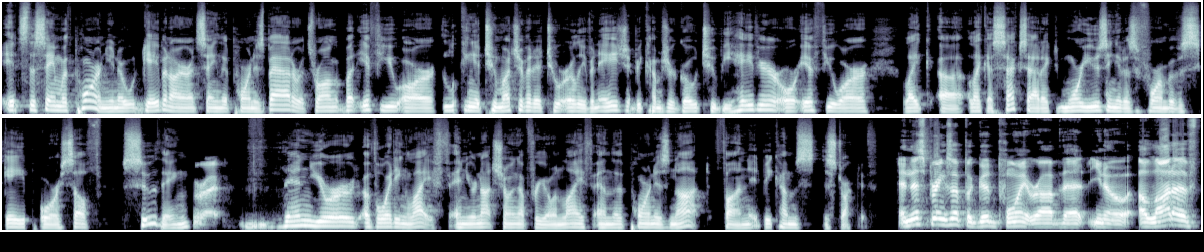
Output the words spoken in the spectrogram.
it's the same with porn. You know, Gabe and I aren't saying that porn is bad or it's wrong, but if you are looking at too much of it at too early of an age, it becomes your go-to behavior. Or if you are like uh, like a sex addict, more using it as a form of escape or self soothing, right. then you're avoiding life and you're not showing up for your own life. And the porn is not fun, it becomes destructive. And this brings up a good point, Rob, that, you know, a lot of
